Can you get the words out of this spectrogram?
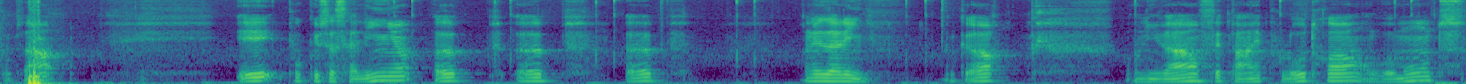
Comme ça. Et pour que ça s'aligne, hop, hop, hop, on les aligne. D'accord On y va, on fait pareil pour l'autre, on remonte.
